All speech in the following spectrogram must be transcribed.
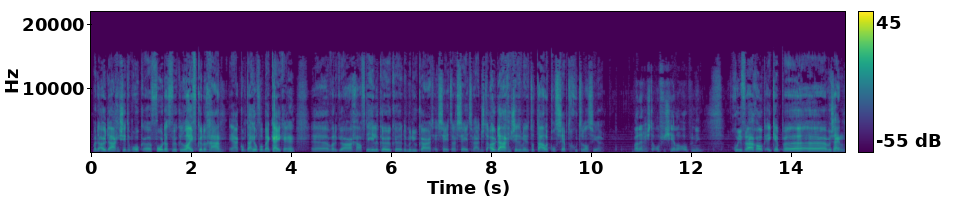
maar de uitdaging zit hem ook, voordat we live kunnen gaan, ja, komt daar heel veel bij kijken. Hè? wat ik u aangaf, de hele keuken, de menukaart, et cetera, et cetera. Dus de uitdaging zit hem in het totale concept goed te lanceren. Wanneer is de officiële opening? Goeie vraag ook. Ik heb, we zijn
